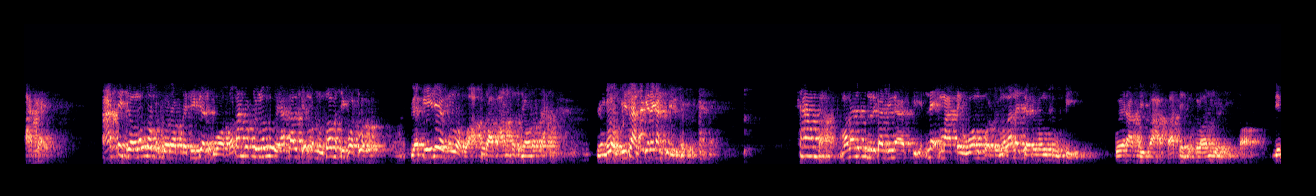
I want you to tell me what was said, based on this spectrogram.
ada. Artis yang ngeluh bergoro presiden kuota kan kudu ngeluh ya kalau dia menungso mesti kudu. Lagi ini yang ngeluh, wah Yang ngeluh bisa, kira kan gitu. Sama, malah ini bener kaji nabi. Nek mate wong kudu, malah dari wong sufi. Kue rapi apa, sing keloni ya. Dia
